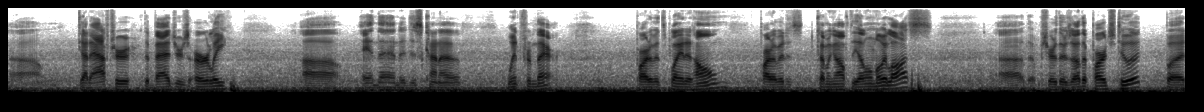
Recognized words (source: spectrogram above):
um, got after the Badgers early, uh, and then it just kind of went from there. Part of it's playing at home. Part of it is coming off the Illinois loss. Uh, I'm sure there's other parts to it, but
